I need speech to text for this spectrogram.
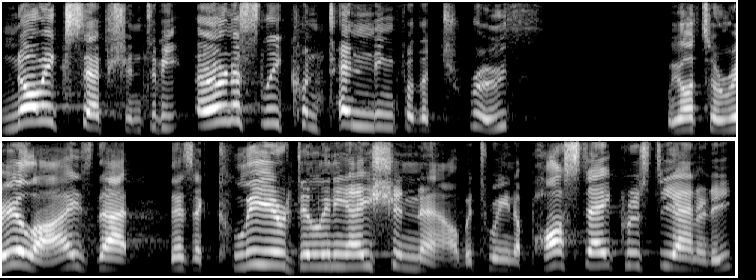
no exception, to be earnestly contending for the truth, we ought to realize that there's a clear delineation now between apostate Christianity,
